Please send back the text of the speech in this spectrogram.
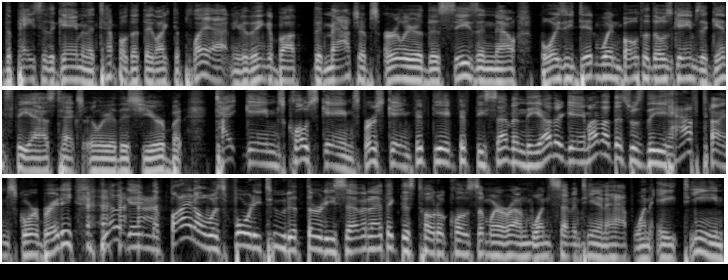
the pace of the game and the tempo that they like to play at. And if you think about the matchups earlier this season, now Boise did win both of those games against the Aztecs earlier this year, but tight games, close games. First game 58-57. The other game, I thought this was the halftime score, Brady. The other game, the final was 42 to 37. I think this total closed somewhere around 117 and a half, 118.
